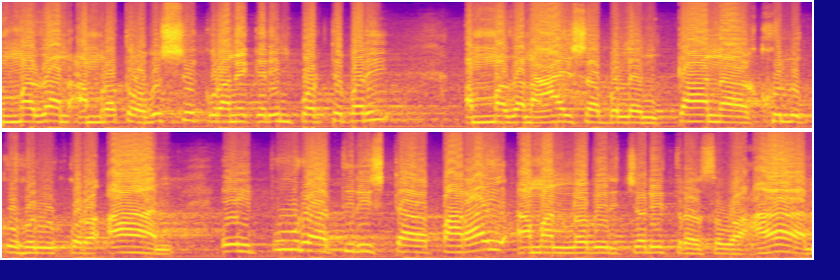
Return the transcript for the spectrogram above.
আম্মাজান আমরা তো অবশ্যই কোরআনে করিম পড়তে পারি আম্মাজান আয়েশা বলেন কানা খুলকুহুল কোরআন। এই পুরা তিরিশটা পাড়াই আমার নবীর চরিত্র সোহান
